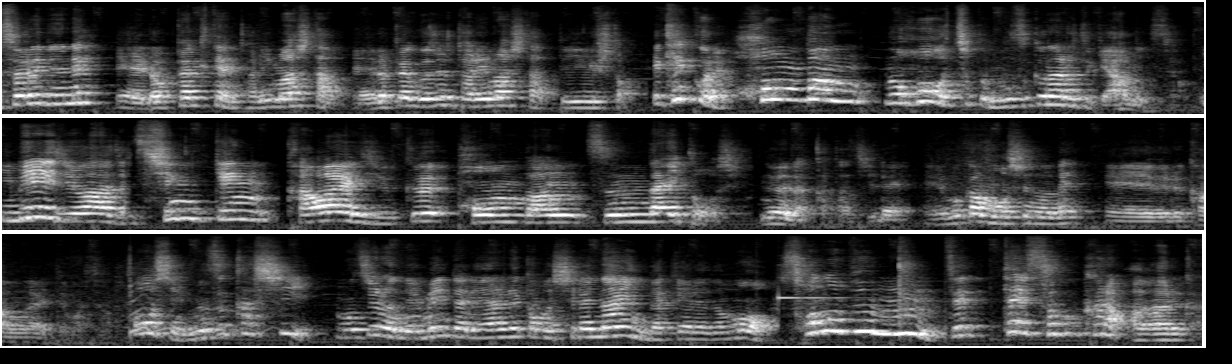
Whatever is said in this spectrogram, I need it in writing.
それでね、600点取りました、650取りましたっていう人、結構ね、本番の方ちょっと難くなる時あるんですよ。イメージは、真剣、河合塾、本番、寸大投資のような形で、僕は模試のね、レベル考えてますよ。投資難しい。もちろんね、メンタルやられるかもしれないんだけれども、その分、絶対そこから上がるか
